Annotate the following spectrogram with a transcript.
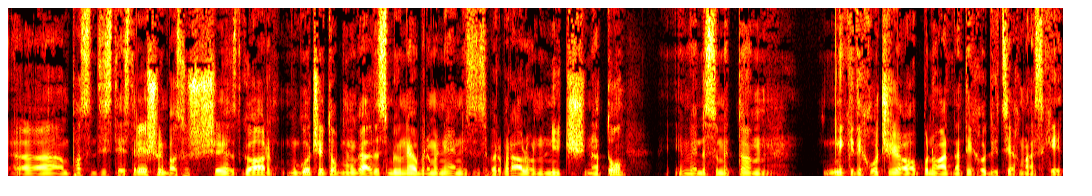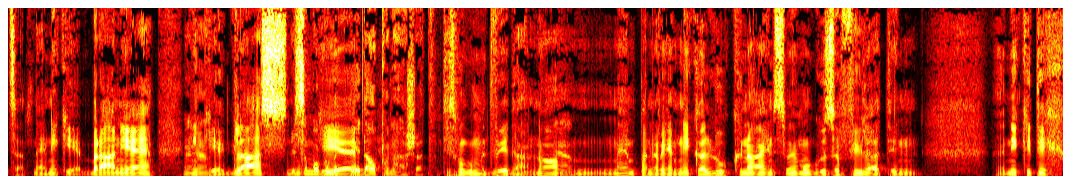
uh, pa sem tisti test rešil in pa sem še jaz gor. Mogoče je to pomagalo, da sem bil neobremenjen in sem se pripravljal nič na to. In vem, da so me tam, neki te hočejo ponovati na teh audicijah malo skecati. Ne. Nekaj je branje, nekaj je glas. Ti si mogel medveda oponašati. Ti si mogel medveda, no, ja. meni pa ne vem, neka luknja in sem jo mogel zafilati in neki teh.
